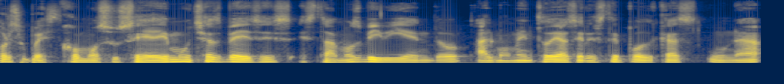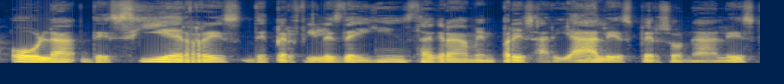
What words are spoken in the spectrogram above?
Por supuesto. Como sucede muchas veces, estamos viviendo al momento de hacer este podcast una ola de cierres de perfiles de Instagram, empresariales, personales,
